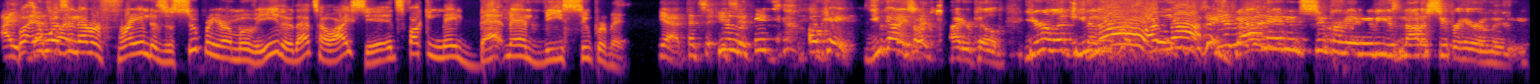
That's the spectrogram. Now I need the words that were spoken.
I. But it wasn't ever framed as a superhero movie either. That's how I see it. It's fucking named Batman v Superman. Yeah, that's it. Dude, It's, it's, okay, you guys are spider pilled. You're looking. You No, I'm not. This Batman and Superman movie is not a superhero movie.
